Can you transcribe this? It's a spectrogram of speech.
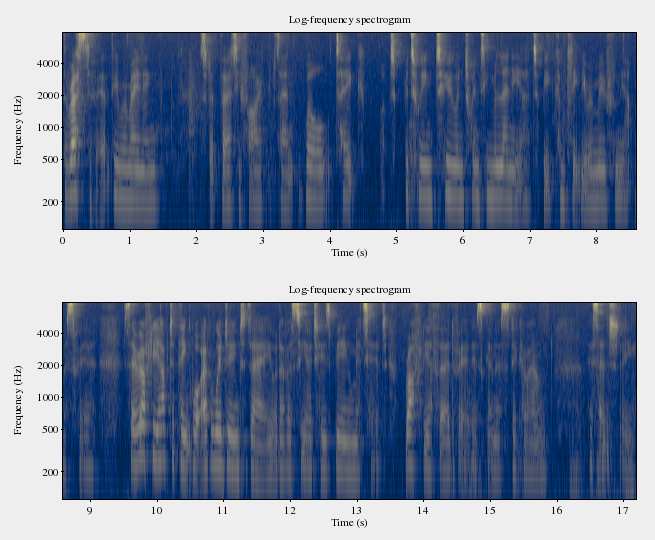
The rest of it, the remaining sort of 35% will take between 2 and 20 millennia to be completely removed from the atmosphere. So roughly you have to think whatever we're doing today, whatever CO2 is being emitted, roughly a third of it is going to stick around essentially,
